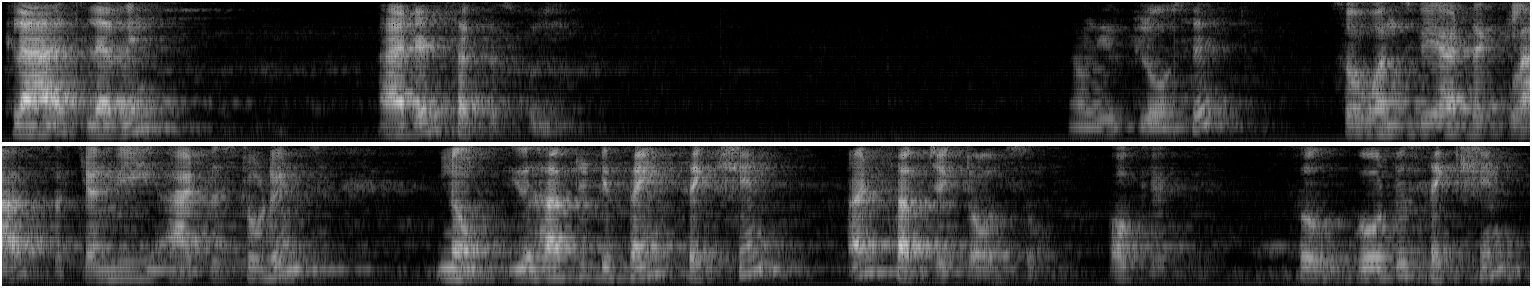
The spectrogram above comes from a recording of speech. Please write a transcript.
Class 11th added successfully. Now you close it. So once we add the class, can we add the students? No, you have to define section and subject also. Okay. So go to section.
